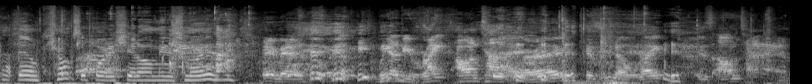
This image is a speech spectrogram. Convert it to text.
goddamn Trump supporter shit on me this morning. Hey, man. we got to be right on time, all right? Because, you know, right is on time.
